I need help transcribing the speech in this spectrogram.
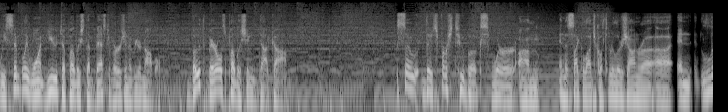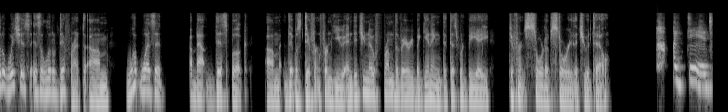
We simply want you to publish the best version of your novel. BothBarrelsPublishing.com. So those first two books were um, in the psychological thriller genre, uh, and Little Wishes is a little different. Um, what was it about this book um, that was different from you? And did you know from the very beginning that this would be a different sort of story that you would tell? I did.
